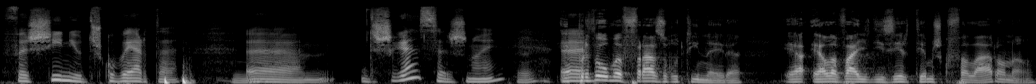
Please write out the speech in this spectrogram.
fascínio, descoberta, hum. uh, de cheganças, não é? é. E uh, perdoa uma frase rotineira. É, ela vai lhe dizer temos que falar ou não?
